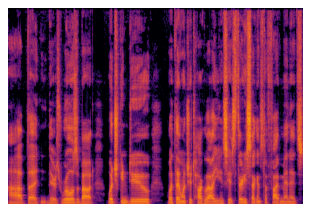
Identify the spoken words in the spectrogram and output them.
Uh, but there's rules about what you can do, what they want you to talk about. You can see it's 30 seconds to 5 minutes.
